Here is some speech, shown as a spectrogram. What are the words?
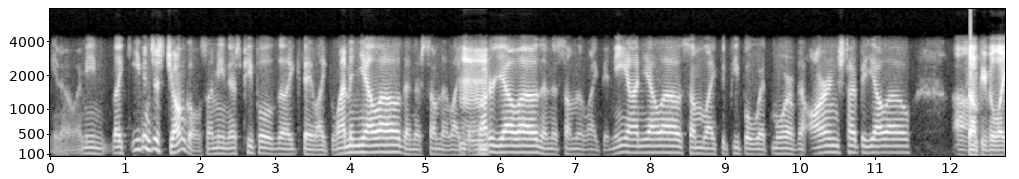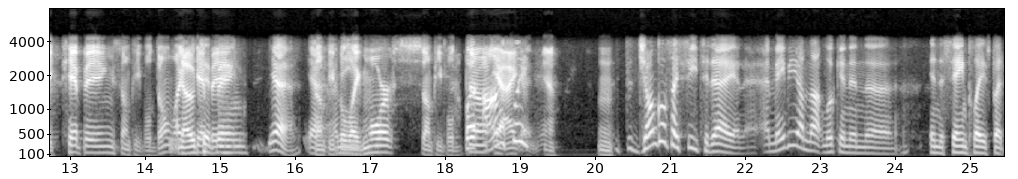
You know, I mean, like even just jungles. I mean, there's people that, like they like lemon yellow, then there's some that like Mhm. the butter yellow, then there's some that like the neon yellow, some like the people with more of the orange type of yellow. Um, Some people like tipping. Some people don't like no tipping. tipping. Yeah, yeah. some I people mean, like morphs. Some people But don't. yeah, I honestly- yeah. Mm. the jungles I see today, and and maybe I'm not looking in the in the same place, but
